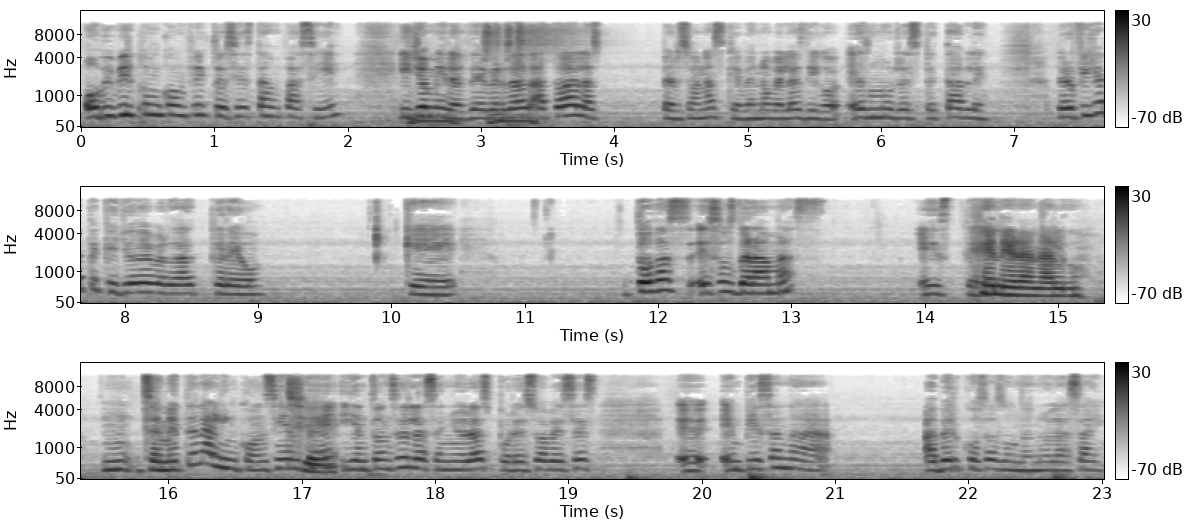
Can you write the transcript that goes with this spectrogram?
o vivir con conflictos si es tan fácil. Y yo, mira, de verdad, a todas las personas que ven novelas digo, es muy respetable. Pero fíjate que yo de verdad creo que todos esos dramas este, Generan algo. mm, se meten al inconsciente Sí. y entonces las señoras por eso a veces eh, empiezan a, a ver cosas donde no las hay.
